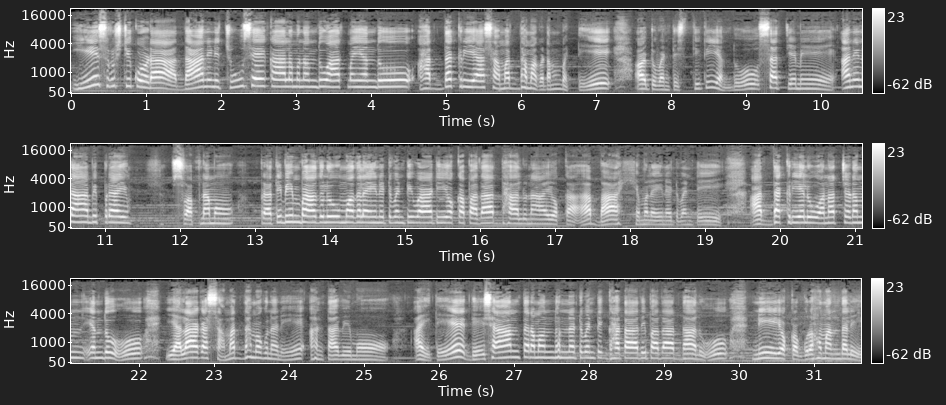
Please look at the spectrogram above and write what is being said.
ఈ సృష్టి కూడా దానిని చూసే కాలమునందు ఆత్మయందు అర్ధక్రియ సమర్థమగడం బట్టి అటువంటి స్థితి ఎందు సత్యమే అని నా అభిప్రాయం. స్వప్నము ప్రతిబింబాదులు మొదలైనటువంటి వాటి యొక్క పదార్థాలు నా యొక్క బాహ్యములైనటువంటి అర్ధక్రియలు అనర్చడం ఎందు ఎలాగ సమర్థమగునని అంటావేమో? అయితే దేశాంతరమందున్నటువంటి ఘటాది పదార్థాలు నీ యొక్క గృహమందలి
